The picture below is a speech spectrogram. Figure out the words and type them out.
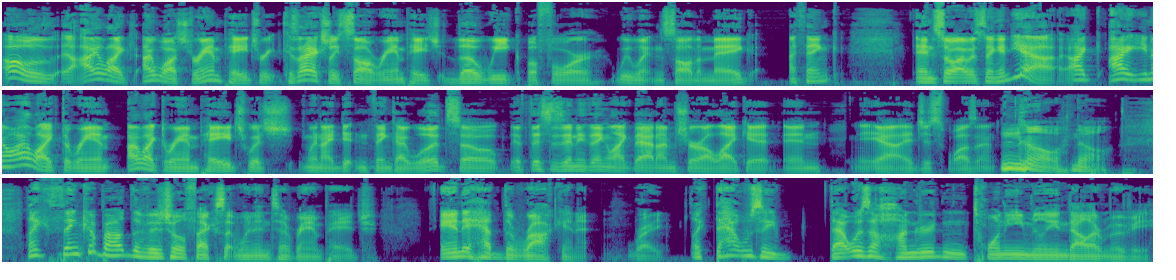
oh, I liked I watched Rampage because I actually saw Rampage the week before we went and saw the Meg, I think. And so I was thinking, yeah, I, I, you know, I like the ram, I liked Rampage, which when I didn't think I would. So if this is anything like that, I'm sure I'll like it. And yeah, it just wasn't. No, no. Like think about the visual effects that went into Rampage, and it had The Rock in it. Right. Like that was a that was a hundred and twenty million dollar movie,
